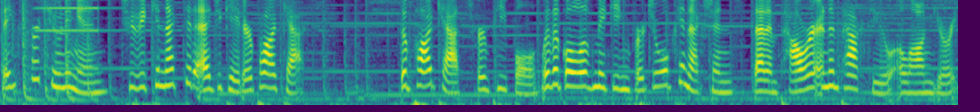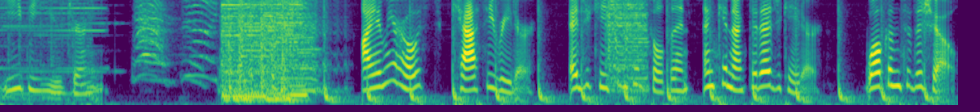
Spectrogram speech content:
Thanks for tuning in to the Connected Educator podcast, the podcast for people with a goal of making virtual connections that empower and impact you along your EDU journey. I am your host, Cassie Reeder, education consultant and connected educator. Welcome to the show.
